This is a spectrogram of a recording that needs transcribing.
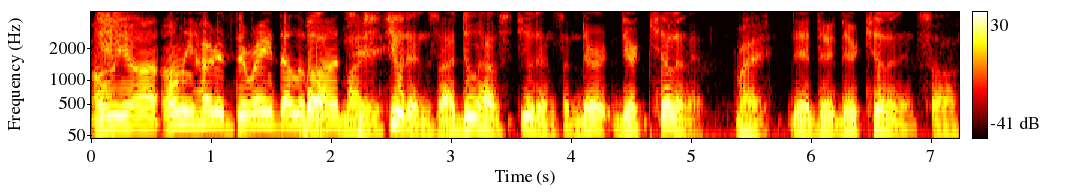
only uh, only heard of Daraine But my Delevante. students, I do have students, and they're they're killing it. right. They're they're they're killing it. So,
